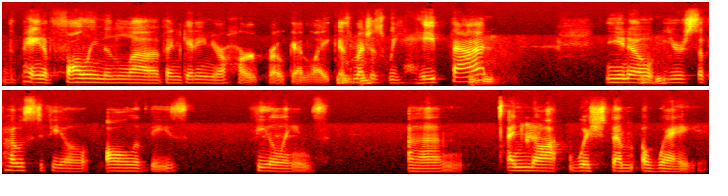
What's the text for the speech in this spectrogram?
the pain of falling in love and getting your heart broken. Like as much mm-hmm. as we hate that mm-hmm. You know, mm-hmm. you're supposed to feel all of these feelings um, and not wish them away.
